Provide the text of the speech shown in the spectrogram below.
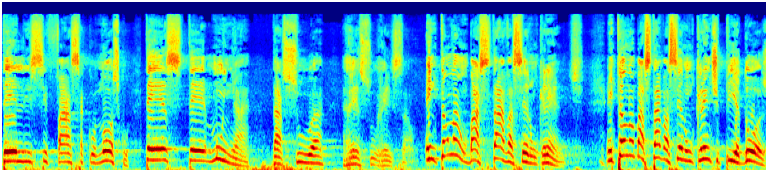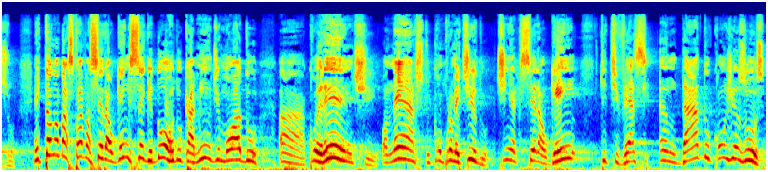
deles se faça conosco testemunha da sua ressurreição. Então não bastava ser um crente. Então não bastava ser um crente piedoso. Então não bastava ser alguém seguidor do caminho de modo ah, coerente, honesto comprometido. Tinha que ser alguém que tivesse andado com Jesus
